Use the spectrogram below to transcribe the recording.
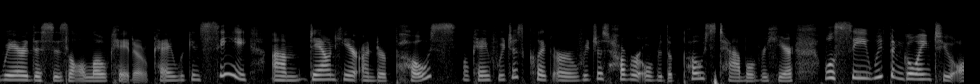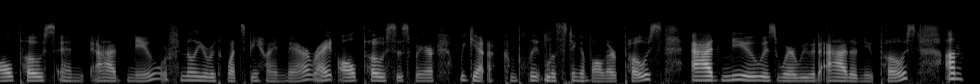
where this is all located, okay? We can see um, down here under posts, okay, if we just click or if we just hover over the post tab over here, we'll see we've been going to all posts and add new. We're familiar with what's behind there, right? All posts is where we get a complete listing of all our posts. Add new is where we would add a new post. Um,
